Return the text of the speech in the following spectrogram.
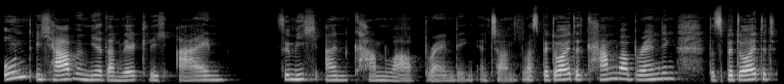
und ich habe mir dann wirklich ein für mich ein Canva Branding entstanden. Was bedeutet Canva Branding? Das bedeutet,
